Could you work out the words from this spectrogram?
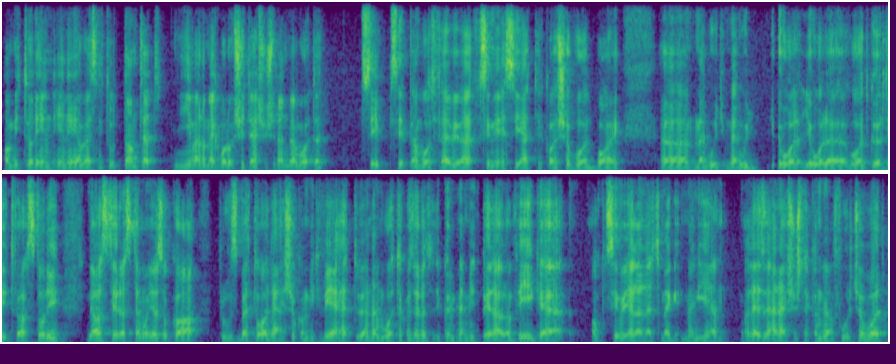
amitől én, én élvezni tudtam. Tehát nyilván a megvalósítás is rendben volt, tehát szép, szépen volt felvéve, színészi játékkal se volt baj, meg úgy, meg úgy jól, jól volt gördítve a sztori, de azt éreztem, hogy azok a plusz betoldások, amik vélhetően nem voltak az eredeti könyvben, mint például a vége, akciójelenet, meg, meg ilyen a lezárás is nekem olyan furcsa volt,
